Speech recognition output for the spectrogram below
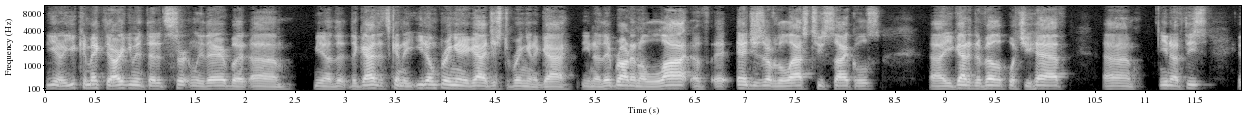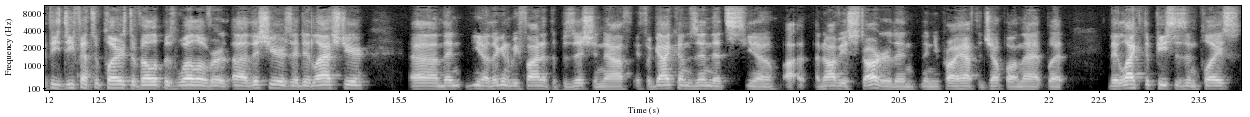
you know you can make the argument that it's certainly there, but um, you know the, the guy that's to you don't bring in a guy just to bring in a guy. You know, they brought in a lot of edges over the last two cycles. Uh, you got to develop what you have. Um, you know, if these if these defensive players develop as well over uh, this year as they did last year, um, then you know they're going to be fine at the position. Now, if, if, a guy comes in that's you know an obvious starter, then then you probably have to jump on that. But they like the pieces in place.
